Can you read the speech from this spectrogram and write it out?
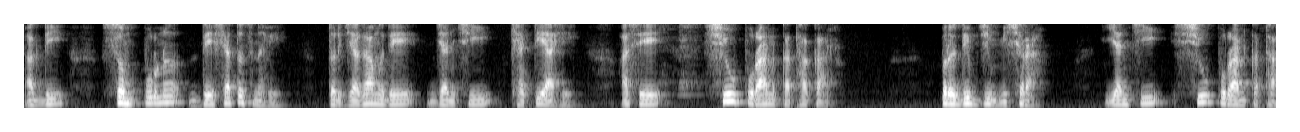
अगदी संपूर्ण देशातच नव्हे तर जगामध्ये ज्यांची ख्याती आहे असे शिवपुराण कथाकार प्रदीपजी मिश्रा यांची शिवपुराण कथा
